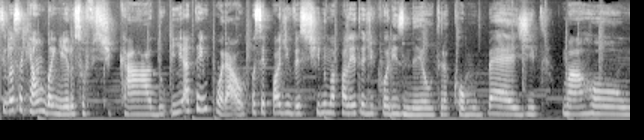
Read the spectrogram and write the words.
Se você quer um banheiro sofisticado e atemporal, você pode investir numa paleta de cores neutra como bege, marrom,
